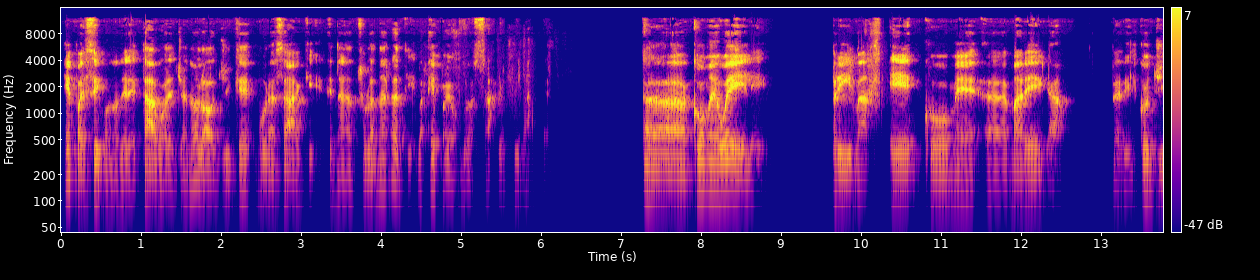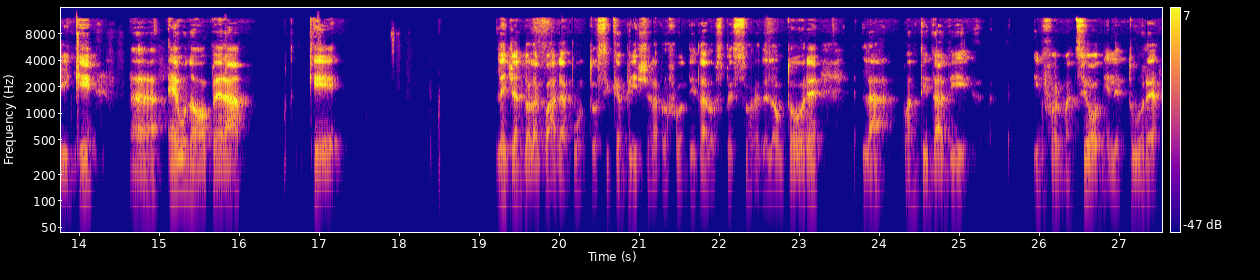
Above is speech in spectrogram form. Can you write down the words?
e poi seguono delle tavole genealogiche, Murasaki sulla narrativa e poi un glossario finale. Uh, come Whaley prima e come uh, Marega per il Kojiki uh, è un'opera che leggendo la quale appunto si capisce la profondità, lo spessore dell'autore, la quantità di informazioni, letture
